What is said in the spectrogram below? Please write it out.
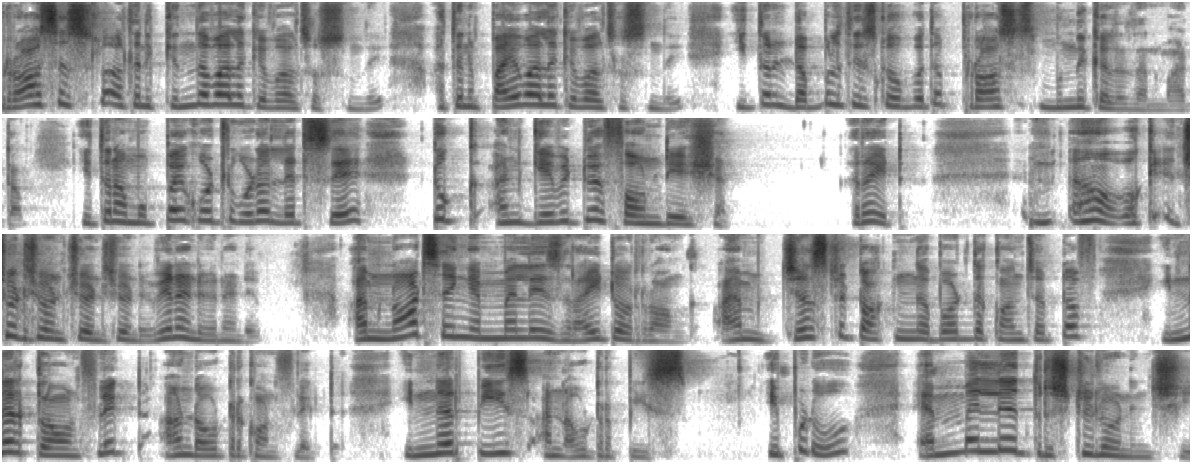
ప్రాసెస్లో అతని కింద వాళ్ళకి ఇవ్వాల్సి వస్తుంది. అతని పై వాళ్ళకి ఇవ్వాల్సి వస్తుంది. ఇతను డబ్బులు తీసుకోకపోతే ప్రాసెస్ ముందుకెళ్ళదు అనమాట ఇతను ఆ ముప్పై కోట్లు కూడా let's a took and gave it to a foundation right okay. చూడు చూడండి చూడండి చూడండి వినండి వినండి. I'm not saying MLA is right or wrong I'm just talking about the concept of inner conflict and outer conflict inner peace and outer peace ఇప్పుడు ఎమ్మెల్యే దృష్టిలో నుంచి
